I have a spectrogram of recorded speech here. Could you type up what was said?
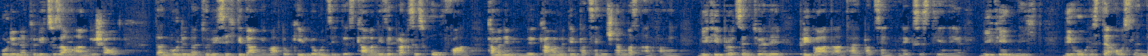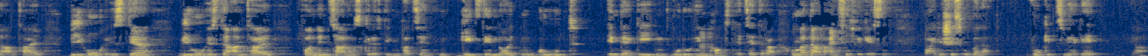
wurde natürlich zusammen angeschaut. Dann wurde natürlich sich Gedanken gemacht, okay, lohnt sich das? Kann man diese Praxis hochfahren? Kann man, den, kann man mit dem Patientenstamm was anfangen? Wie viel prozentuelle Privatanteil Patienten existieren hier? Wie viel nicht? Wie hoch ist der Ausländeranteil? Wie hoch ist der, wie hoch ist der Anteil von den zahlungskräftigen Patienten? Geht's den Leuten gut? in der Gegend, wo du mhm. hinkommst, mhm. etc. Und man darf eins nicht vergessen, Bayerisches Oberland, wo gibt's mehr Geld? Ja?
